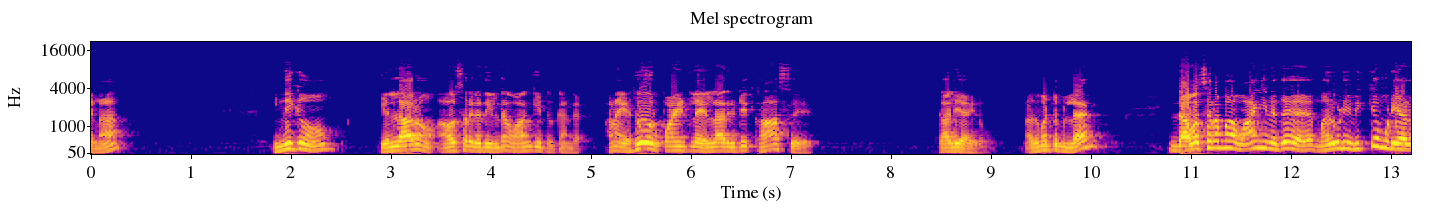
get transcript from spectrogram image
ஏன்னா இன்றைக்கும் எல்லாரும் அவசர கதியில் தான் வாங்கிட்டு இருக்காங்க. ஆனால் ஏதோ ஒரு பாயிண்டில் எல்லாருக்கிட்டையும் காசு காலியாயிடும் அது மட்டும் இல்லை இந்த அவசரமாக வாங்கினதை மறுபடியும் விற்க முடியாத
